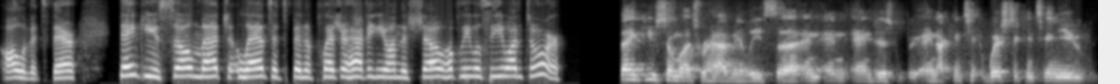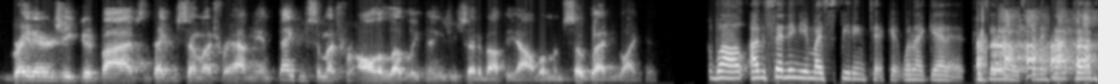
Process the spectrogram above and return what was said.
all of it's there. Thank you so much, Lance. It's been a pleasure having you on the show. Hopefully we'll see you on tour. Thank you so much for having me, Lisa, and and and just and I conti- wish to continue great energy, good vibes. and Thank you so much for having me, and thank you so much for all the lovely things you said about the album. I'm so glad you liked it. Well, I'm sending you my speeding ticket when I get it because you know it's going to happen.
